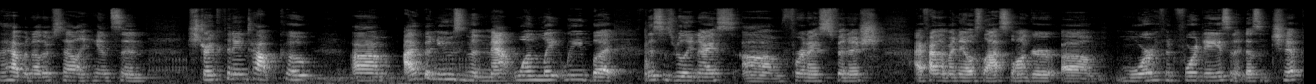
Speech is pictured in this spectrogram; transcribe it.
I have another Sally Hansen strengthening top coat. Um, I've been using the matte one lately, but this is really nice um, for a nice finish. I find that my nails last longer, um, more than four days, and it doesn't chip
